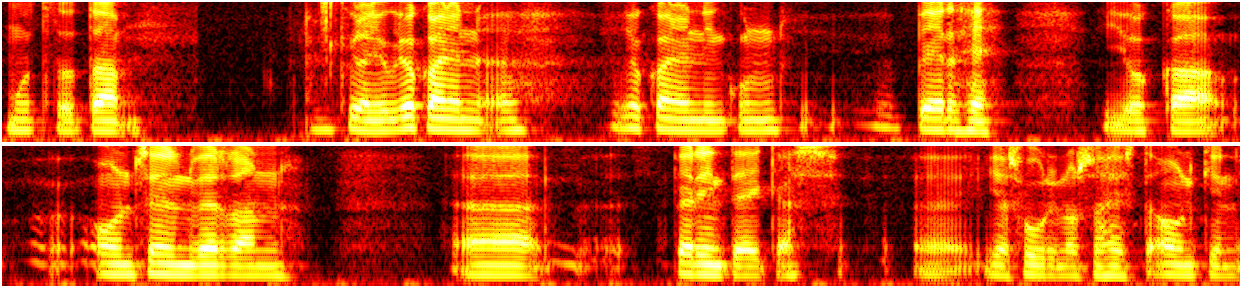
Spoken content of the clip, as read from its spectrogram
mutta tota, kyllä jokainen, jokainen niin kuin perhe, joka on sen verran ää, perinteikäs ää, ja suurin osa heistä onkin,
